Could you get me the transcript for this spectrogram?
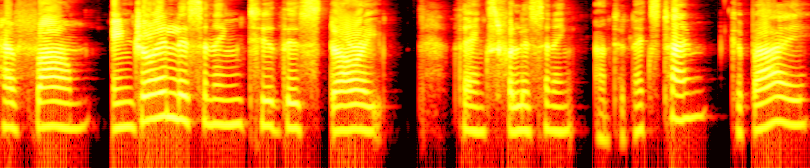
？Have fun, enjoy listening to this story. Thanks for listening. Until next time, goodbye.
